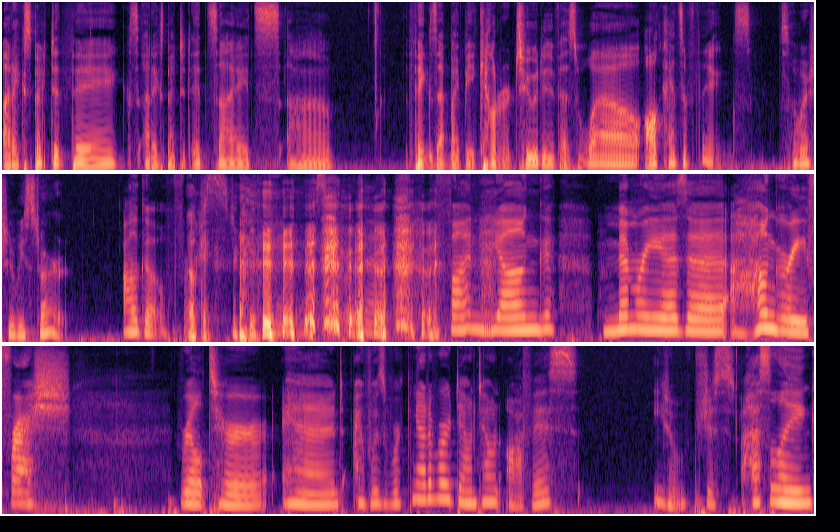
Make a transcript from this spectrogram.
unexpected things, unexpected insights, um, things that might be counterintuitive as well, all kinds of things. So, where should we start? I'll go first. Okay. Okay, let's start with a fun, young memory as a, a hungry, fresh realtor. And I was working out of our downtown office, you know, just hustling.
